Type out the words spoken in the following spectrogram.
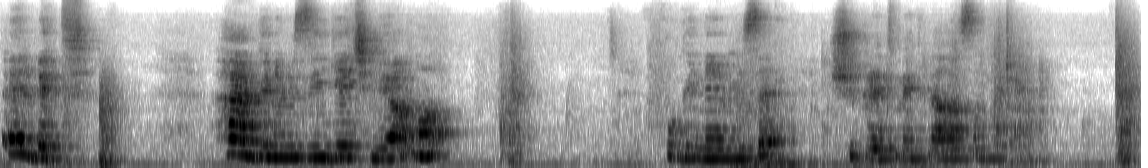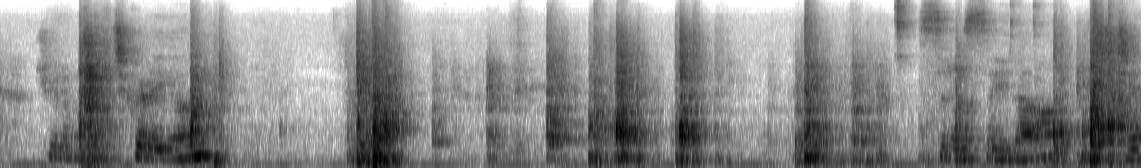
Elbet her günümüz iyi geçmiyor ama bugünlerimize şükretmek lazım. Şöyle bunu çıkarayım. Sırasıyla içe.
